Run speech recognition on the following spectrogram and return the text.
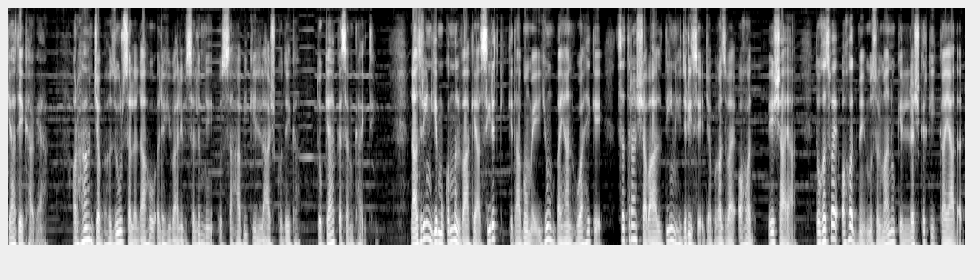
क्या देखा गया? और हाँ जब हजूर सल्लल्लाहु अलैहि वसल्लम ने उस सहाबी की लाश को देखा तो क्या कसम खाई थी? नाजरीन, ये मुकम्मल वाक़ सीरत की किताबों में यूँ बयान हुआ है कि सत्रह शवाल तीन हिजरी से जब गजवा अहद पेश आया तो गजवा अहद में मुसलमानों के लश्कर की क़यादत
